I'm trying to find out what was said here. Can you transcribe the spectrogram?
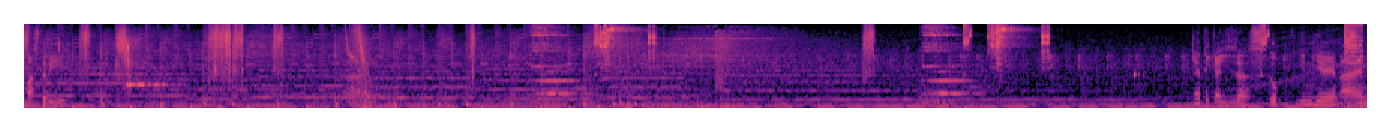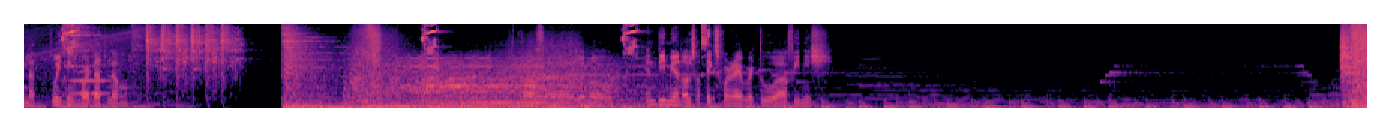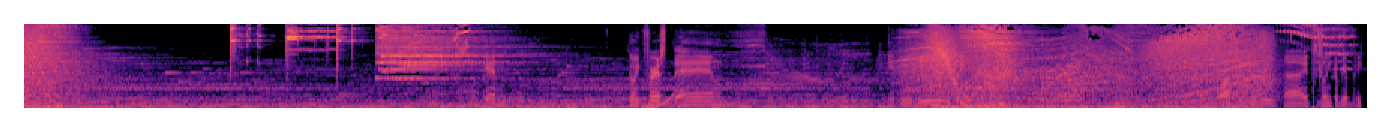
mastery. I think I'll just scoop in here and I'm not waiting for that long. Because, uh, you know, Endymion also takes forever to uh, finish. First then it will be a brick. Watch, it will be, uh, it's going to be a brick.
